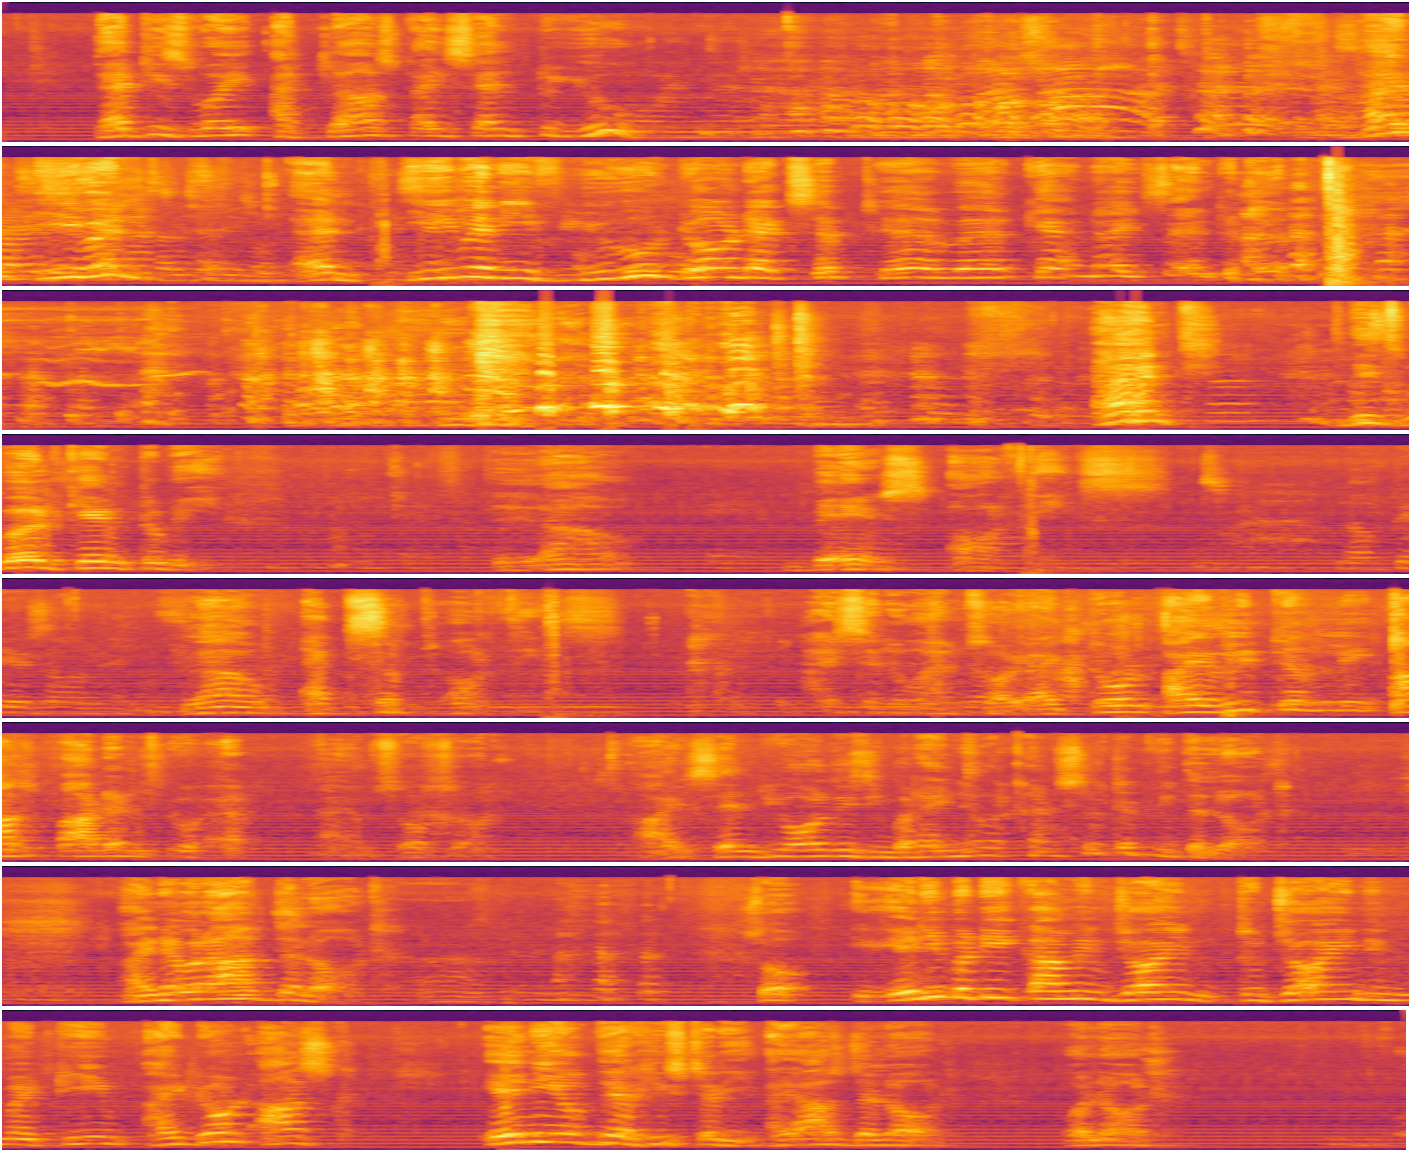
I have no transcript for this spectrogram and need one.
That is why at last I sent to you. And even and even if you don't accept her, where can I send her? and this word came to me. Love bears all things. Love bears all things. Love accepts all things. I said, Oh, I'm sorry. I told, I literally asked pardon to her. I am so sorry. I send you all these things, but I never consulted with the Lord. I never asked the Lord. So anybody come and join to join in my team, I don't ask any of their history. I ask the Lord, Oh Lord,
